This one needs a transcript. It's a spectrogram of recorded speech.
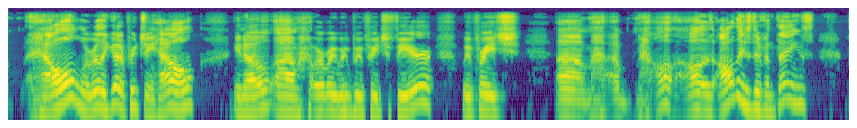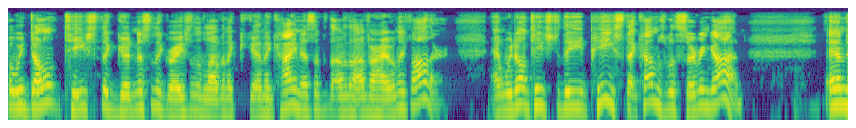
hell. We're really good at preaching hell you know, um, where we, we, we preach fear, we preach um, all, all, all these different things, but we don't teach the goodness and the grace and the love and the, and the kindness of, the, of, the, of our Heavenly Father. And we don't teach the peace that comes with serving God. And,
